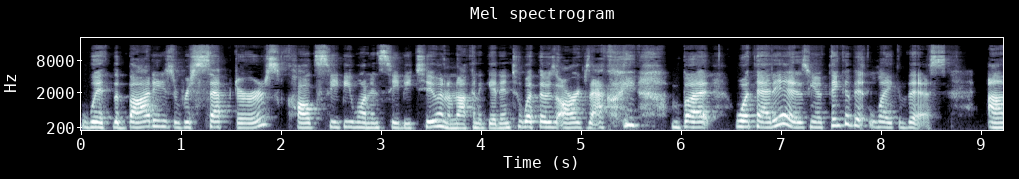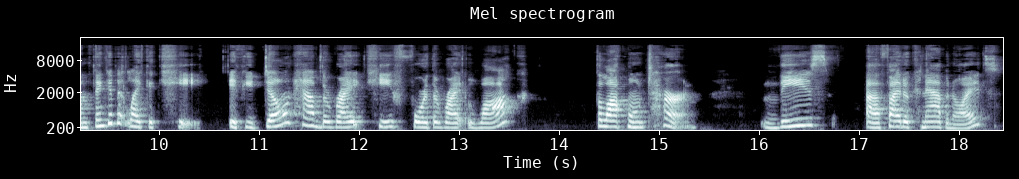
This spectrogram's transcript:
with the body's receptors called CB1 and CB2. And I'm not going to get into what those are exactly, but what that is, you know, think of it like this. Um, think of it like a key. If you don't have the right key for the right lock, the lock won't turn. These uh, phytocannabinoids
